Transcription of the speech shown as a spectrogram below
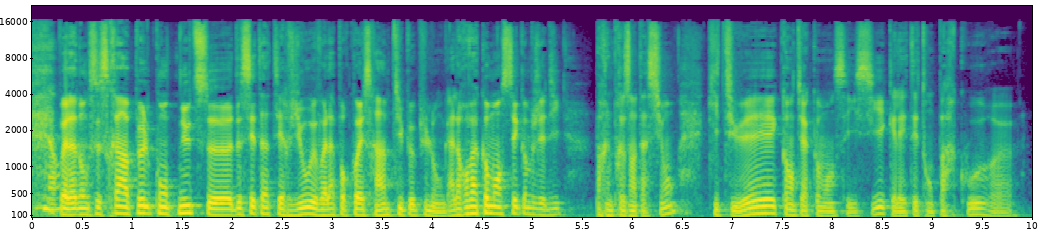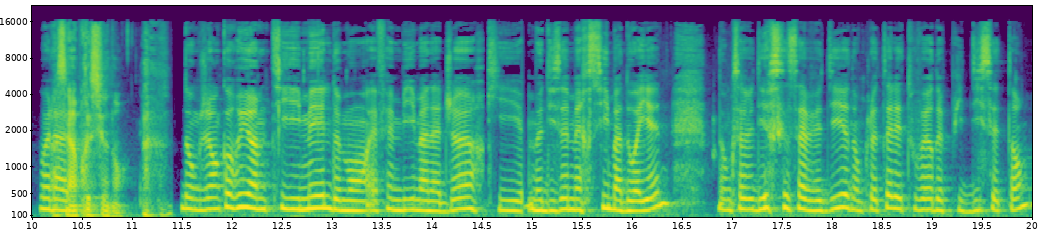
Voilà, donc ce sera un peu le contenu de, ce- de cette interview et voilà pourquoi elle sera un petit peu plus longue. Alors on va commencer, comme j'ai dit, par une présentation. Qui tu es, quand tu as commencé ici et quel a été ton parcours euh, Voilà. assez impressionnant. Donc j'ai encore eu un petit email de mon FMB manager qui me disait merci ma doyenne. Donc ça veut dire ce que ça veut dire. Donc l'hôtel est ouvert depuis 17 ans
